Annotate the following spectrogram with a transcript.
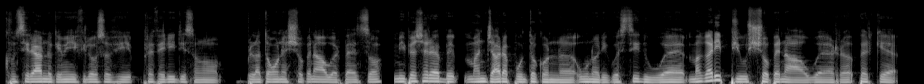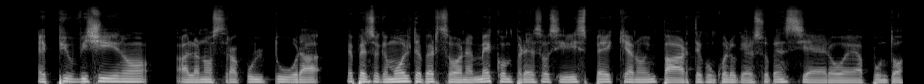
considerando che i miei filosofi preferiti sono Platone e Schopenhauer, penso, mi piacerebbe mangiare appunto con uno di questi due, magari più Schopenhauer perché è più vicino alla nostra cultura e penso che molte persone, me compreso, si rispecchiano in parte con quello che è il suo pensiero e appunto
